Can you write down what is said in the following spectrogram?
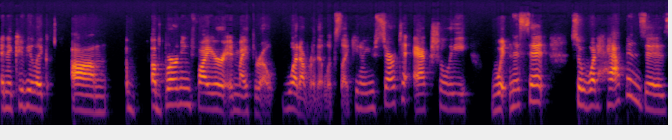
and it could be like um a, a burning fire in my throat whatever that looks like you know you start to actually witness it. So what happens is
